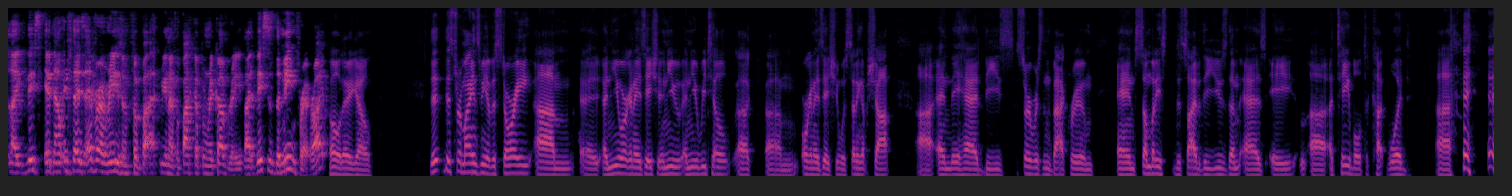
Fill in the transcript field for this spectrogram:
like this now, if there's ever a reason for back, you know, for backup and recovery, like this is the meme for it, right? Oh, there you go. This, this reminds me of a story. Um, a, a, new organization, a new a new retail uh, um, organization was setting up shop, uh, and they had these servers in the back room, and somebody decided to use them as a uh, a table to cut wood uh,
